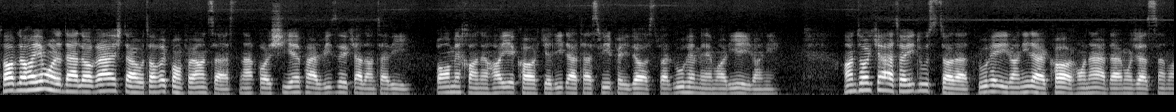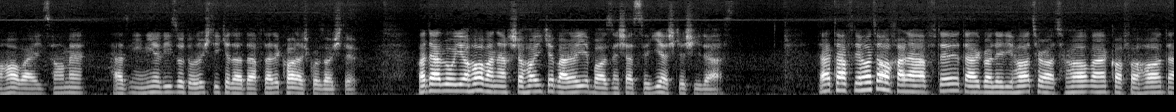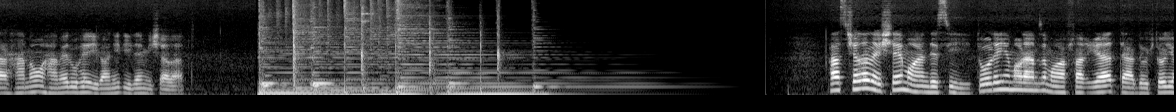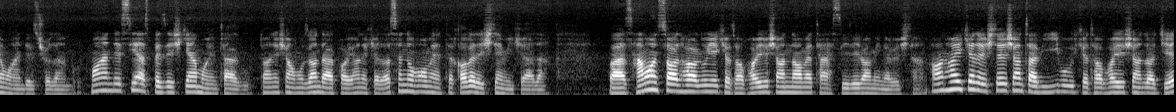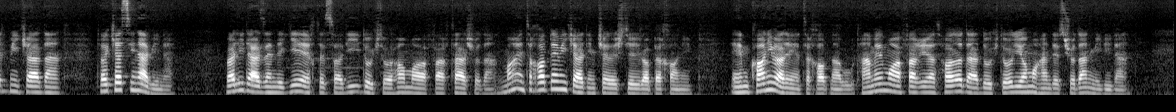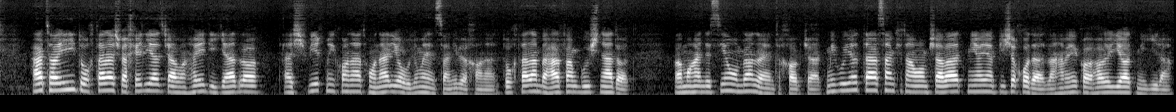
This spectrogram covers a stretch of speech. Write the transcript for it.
تابلوهای مورد علاقهش در اتاق کنفرانس است. نقاشی پرویز کلانتری بام خانه های کارکلی در تصویر پیداست و روح معماری ایرانی. آنطور که عطایی دوست دارد روح ایرانی در کار هنر در مجسمه ها و ایزهام تزئینی ریز و درشتی که در دفتر کارش گذاشته و در رویاها و نقشه هایی که برای بازنشستگیش کشیده است. در تفریحات آخر هفته در گالری ها، تئاترها و کافه ها در همه و همه روح ایرانی دیده می شود. پس چرا رشته مهندسی؟ دوره ما رمز موفقیت در دکتر یا مهندس شدن بود. مهندسی از پزشکی هم مهمتر بود. دانش آموزان در پایان کلاس نهم انتخاب رشته می‌کردند و از همان سالها روی کتابهایشان نام تحصیلی را می نوشتند. آنهایی که رشتهشان طبیعی بود کتابهایشان را جلد می کردن تا کسی نبیند. ولی در زندگی اقتصادی دکترها موفق تر شدند. ما انتخاب نمی کردیم چه رشته ای را بخوانیم. امکانی برای انتخاب نبود همه موفقیت ها را در دکتر یا مهندس شدن می‌دیدند عطایی دخترش و خیلی از جوانهای دیگر را تشویق می کند هنر یا علوم انسانی بخوانند دخترم به حرفم گوش نداد و مهندسی عمران را انتخاب کرد. می‌گوید درسم که تمام شود میآیم پیش خودت و همه کارها را یاد می‌گیرم.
